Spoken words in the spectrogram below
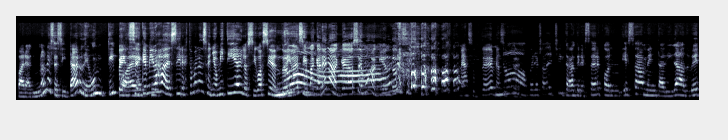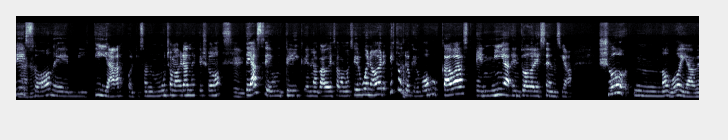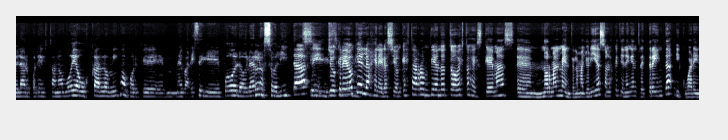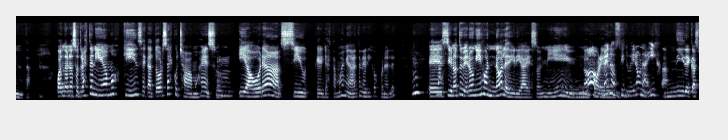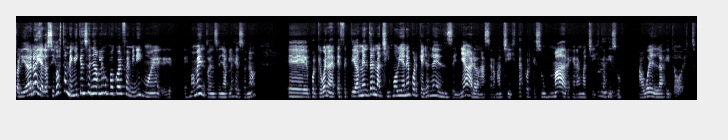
para no necesitar de un tipo. Pensé que me ibas a decir, esto me lo enseñó mi tía y lo sigo haciendo. Iba a decir, Macarena, ¿qué hacemos aquí entonces? me asusté, me asusté. No, pero yo de chica crecer con esa mentalidad, ver eso de mis tías, porque son mucho más grandes que yo, te hace un clic en la cabeza, como decir, bueno, a ver, esto es lo que vos buscabas en, mi, en tu adolescencia yo mm, no voy a velar por esto, no voy a buscar lo mismo porque me parece que puedo lograrlo solita. Sí, yo creo que la generación que está rompiendo todos estos esquemas, em, normalmente, la mayoría son los que tienen entre 30 y 40. Cuando nosotras teníamos 15, 14, escuchábamos eso. Mm. Y ahora, sí, que ya estamos en edad de tener hijos, ponele, eh, si uno tuviera un hijo, no le diría eso, ni. No, menos si tuviera una hija. Ni de casualidad, no. Y a los hijos también hay que enseñarles un poco el feminismo. Eh, eh, es momento de enseñarles eso, ¿no? porque, bueno, efectivamente el machismo viene porque ellos le enseñaron a ser machistas, porque sus madres eran machistas y sus abuelas y todo esto.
